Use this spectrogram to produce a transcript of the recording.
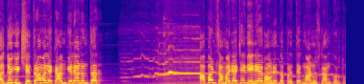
औद्योगिक क्षेत्रामध्ये काम केल्यानंतर आपण समाजाचे देण्या भावनेतनं प्रत्येक माणूस काम करतो.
